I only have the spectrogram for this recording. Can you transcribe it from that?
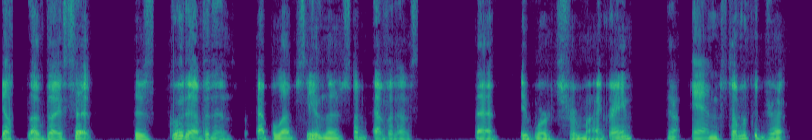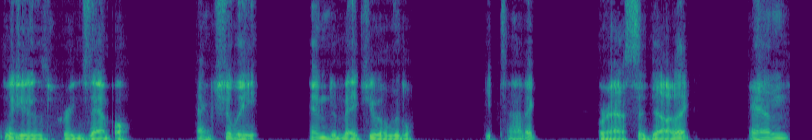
Yeah, like I said, there's good evidence for epilepsy, and there's some evidence that it works for migraine. Yeah. And some of the drugs we use, for example, actually tend to make you a little ketotic or acidotic, and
